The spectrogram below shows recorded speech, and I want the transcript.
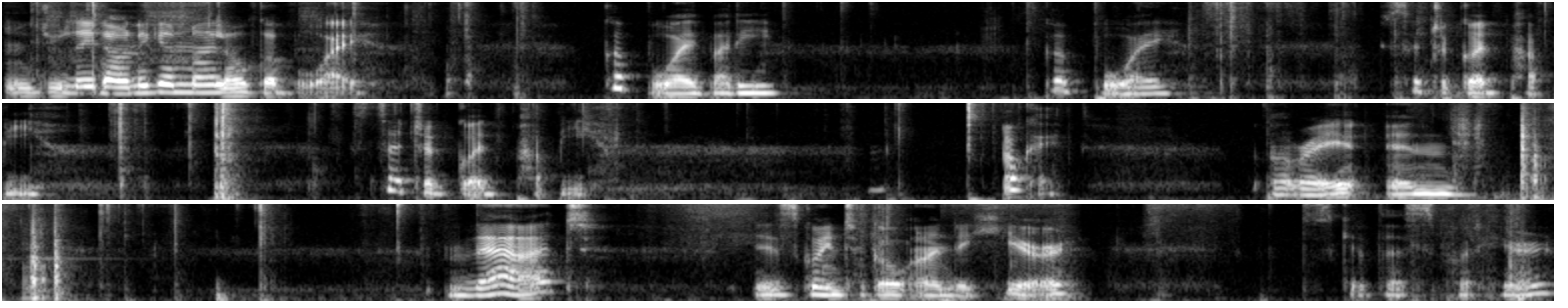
And you lay down again, Milo? Good boy. Good boy, buddy. Good boy. Such a good puppy. Such a good puppy. Okay. All right. And that is going to go onto here. Let's get this put here.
